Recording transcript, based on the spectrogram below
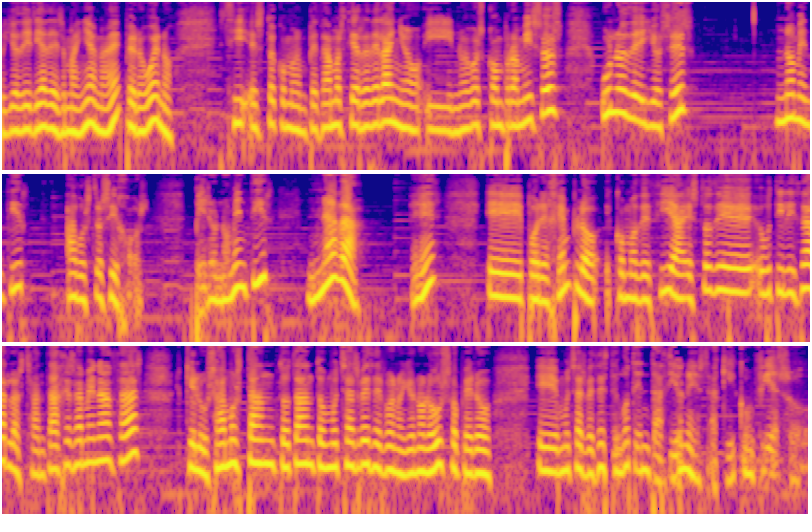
yo diría desde mañana, ¿eh? Pero bueno, si esto como empezamos cierre del año y nuevos compromisos, uno de ellos es no mentir a vuestros hijos. Pero no mentir nada. ¿eh? Eh, por ejemplo, como decía, esto de utilizar los chantajes, amenazas, que lo usamos tanto, tanto, muchas veces, bueno, yo no lo uso, pero eh, muchas veces tengo tentaciones, aquí confieso,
